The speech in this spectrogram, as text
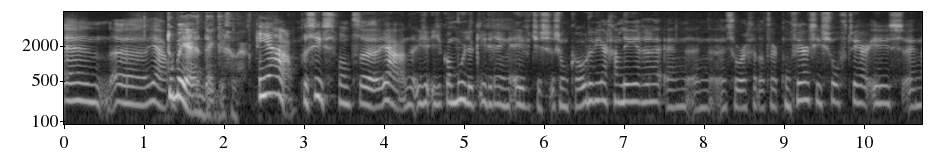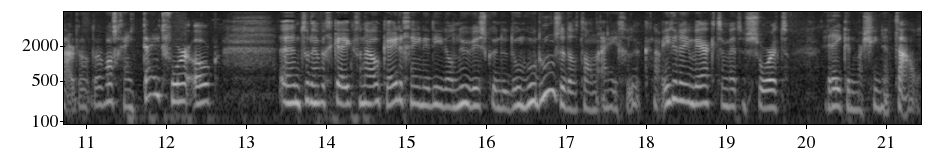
En eh, ja, Toen ben jij een denker geweest. ja, precies. Want eh, ja, je, je kan moeilijk iedereen eventjes zo'n code weer gaan leren. En, en, en zorgen dat er conversiesoftware is. En nou, daar, daar was geen tijd voor ook. En toen hebben we gekeken van, nou oké, degene die dan nu wiskunde doen, hoe doen ze dat dan eigenlijk? Nou, iedereen werkte met een soort rekenmachinetaal.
